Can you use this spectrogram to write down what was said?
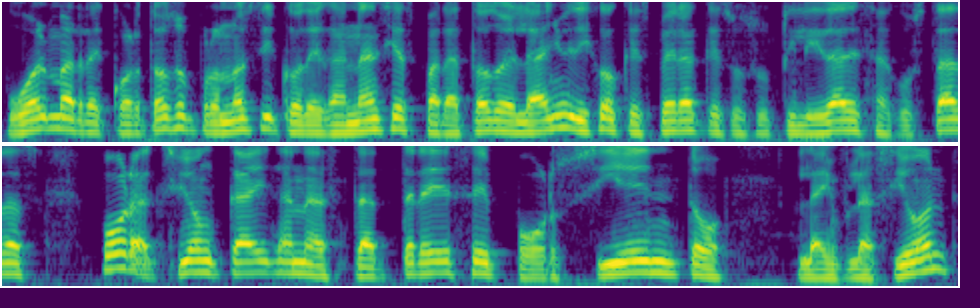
Walmart recortó su pronóstico de ganancias para todo el año y dijo que espera que sus utilidades ajustadas por acción caigan hasta 13%. La inflación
